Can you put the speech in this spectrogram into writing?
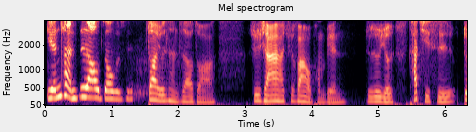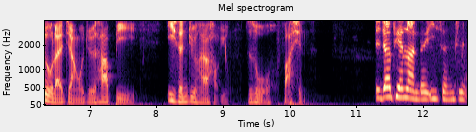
原产自澳洲不是？对啊，原产自澳洲啊，就是现在它就放在我旁边，就是有它其实对我来讲，我觉得它比益生菌还要好用，这是我发现的，比较天然的益生菌。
